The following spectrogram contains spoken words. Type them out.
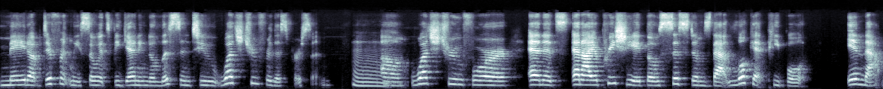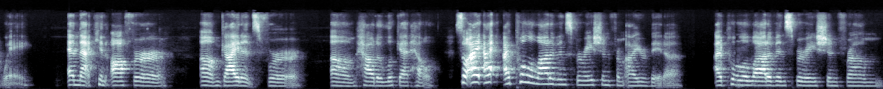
made up differently. So it's beginning to listen to what's true for this person, mm. um, what's true for, and it's and I appreciate those systems that look at people in that way and that can offer um, guidance for um, how to look at health. So I, I, I pull a lot of inspiration from Ayurveda. I pull a lot of inspiration from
